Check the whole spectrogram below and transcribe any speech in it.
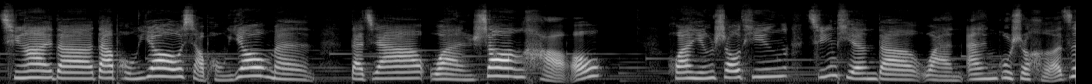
亲爱的，大朋友、小朋友们，大家晚上好！欢迎收听今天的晚安故事盒子，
